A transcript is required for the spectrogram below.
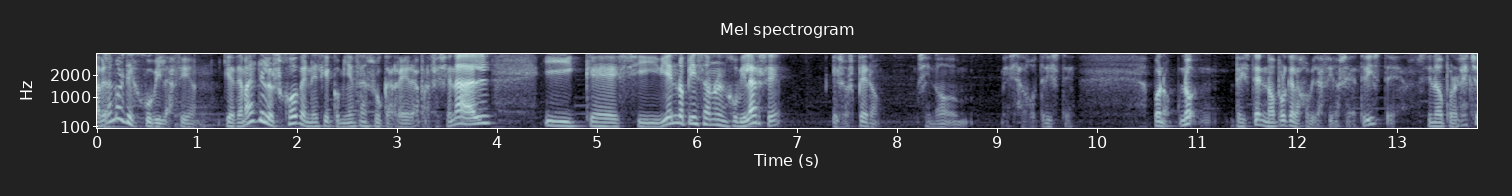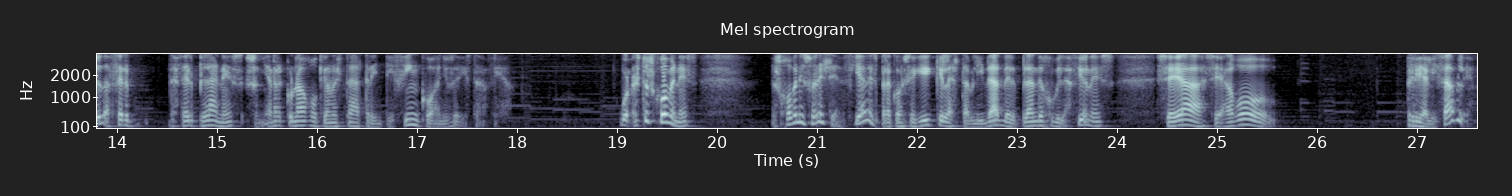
Hablamos de jubilación y además de los jóvenes que comienzan su carrera profesional y que si bien no piensan en jubilarse, eso espero, si no es algo triste. Bueno, no, triste no porque la jubilación sea triste, sino por el hecho de hacer, de hacer planes, soñar con algo que aún está a 35 años de distancia. Bueno, estos jóvenes, los jóvenes son esenciales para conseguir que la estabilidad del plan de jubilaciones sea, sea algo realizable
